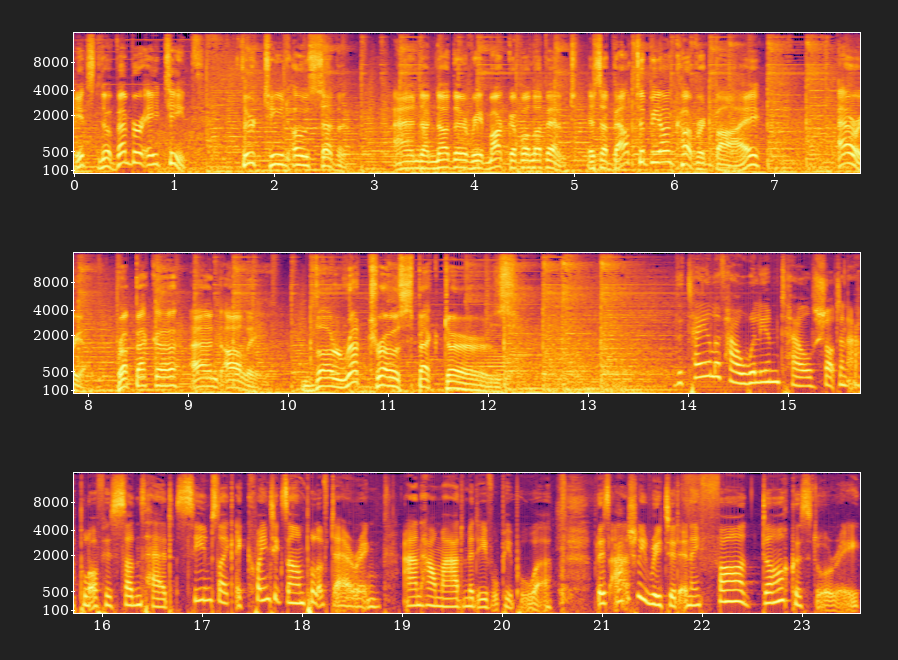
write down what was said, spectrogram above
It's November 18th, 1307, and another remarkable event is about to be uncovered by Arion, Rebecca, and Olly, the Retrospectors. The tale of how William Tell shot an apple off his son's head seems like a quaint example of daring and how mad medieval people were. But it's actually rooted in a far darker story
